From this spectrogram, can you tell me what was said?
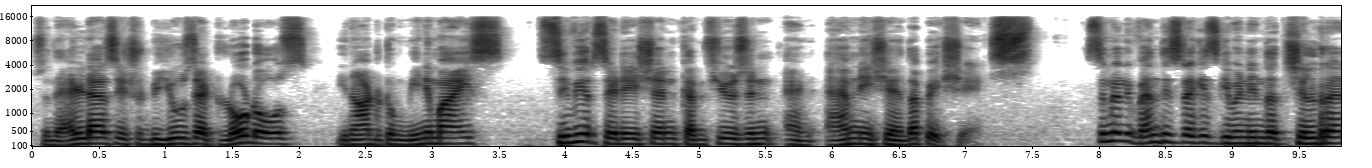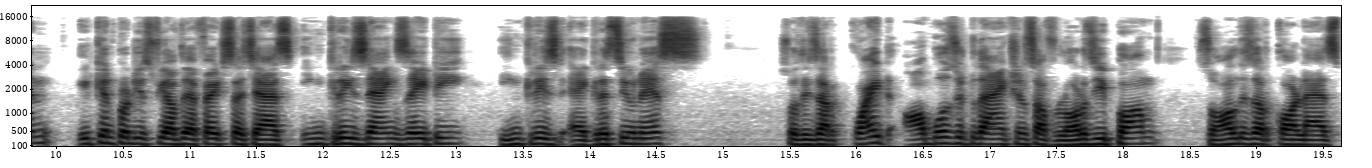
So in the elders it should be used at low dose in order to minimize severe sedation, confusion and amnesia in the patients. Similarly, when this drug is given in the children, it can produce few of the effects such as increased anxiety, increased aggressiveness. So these are quite opposite to the actions of lorazepam. So all these are called as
